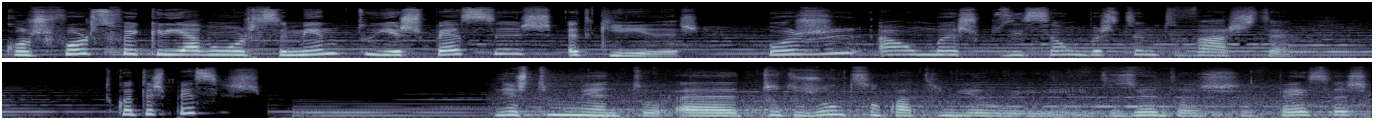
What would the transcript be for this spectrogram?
Com esforço foi criado um orçamento e as peças adquiridas. Hoje há uma exposição bastante vasta. De quantas peças? Neste momento, uh, tudo junto são 4.200 peças,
